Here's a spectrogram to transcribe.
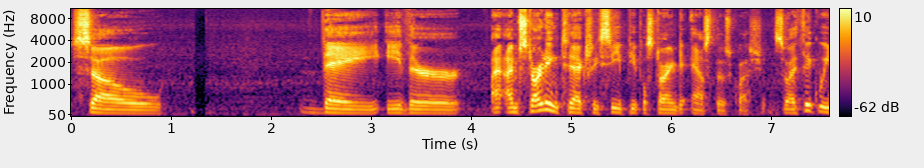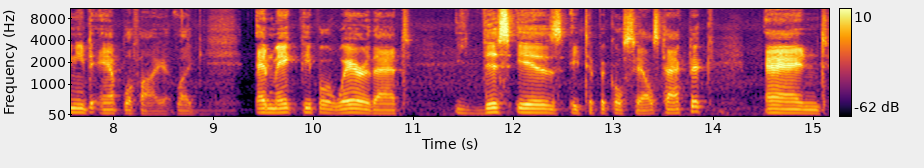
So they either I, I'm starting to actually see people starting to ask those questions. So I think we need to amplify it, like, and make people aware that this is a typical sales tactic, and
